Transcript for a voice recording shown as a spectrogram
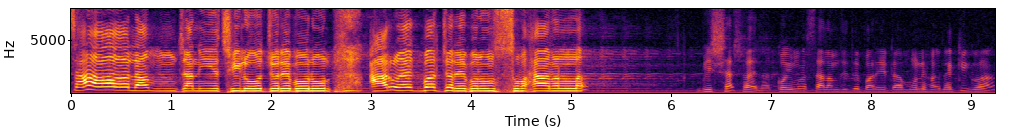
সালাম জানিয়েছিল, জোরে বলুন, আরও একবার জোরে বলুন, সুবহানাল্লাহ বিশ্বাস হয় না কই মাছ সালাম দিতে পারে, এটা মনে হয় না কি গো হ্যাঁ?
